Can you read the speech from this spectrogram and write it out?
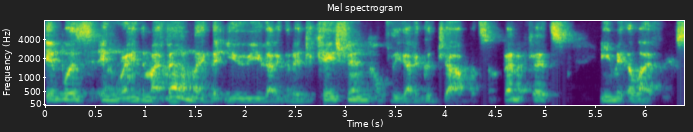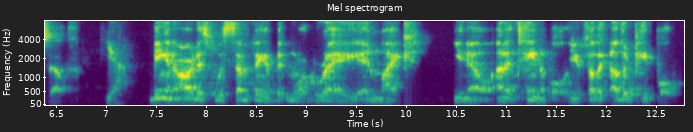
It was ingrained in my family that you you got a good education, hopefully you got a good job with some benefits, and you make a life for yourself. Yeah. Being an artist was something a bit more gray and like, you know, unattainable. You felt like other people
